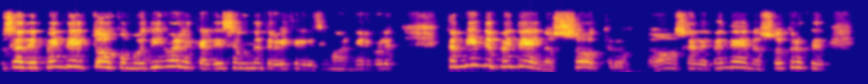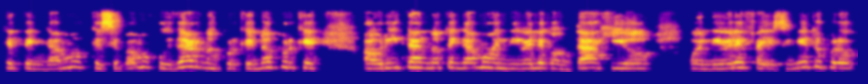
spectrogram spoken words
O sea, depende de todo. Como dijo la alcaldesa en una entrevista que hicimos el miércoles, también depende de nosotros, ¿no? O sea, depende de nosotros que, que tengamos, que sepamos cuidarnos, porque no porque ahorita no tengamos el nivel de contagio o el nivel de fallecimiento, pero,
